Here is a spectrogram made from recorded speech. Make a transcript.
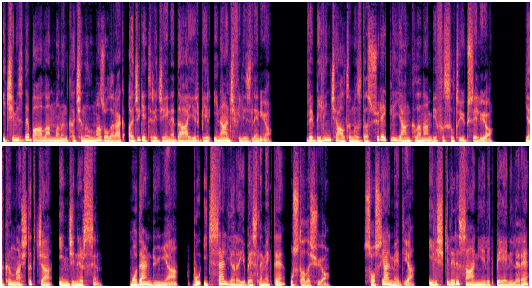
içimizde bağlanmanın kaçınılmaz olarak acı getireceğine dair bir inanç filizleniyor. Ve bilinçaltımızda sürekli yankılanan bir fısıltı yükseliyor. Yakınlaştıkça incinirsin. Modern dünya bu içsel yarayı beslemekte ustalaşıyor. Sosyal medya, ilişkileri saniyelik beğenilere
